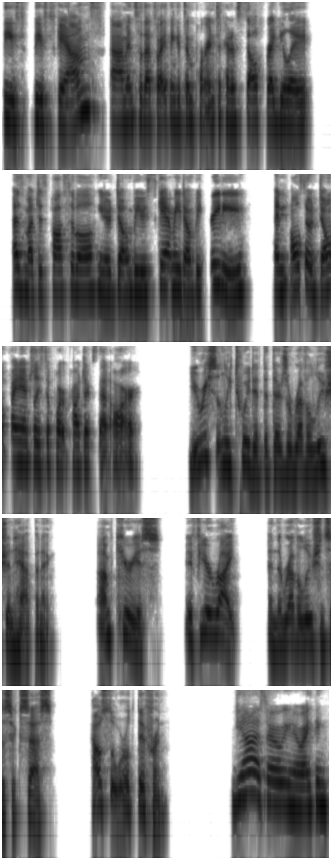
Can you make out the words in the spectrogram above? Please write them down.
these these scams. Um, and so that's why I think it's important to kind of self-regulate as much as possible. You know, don't be scammy, don't be greedy, and also don't financially support projects that are. You recently tweeted that there's a revolution happening. I'm curious if you're right and the revolution's a success. How's the world different? Yeah. So, you know, I think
